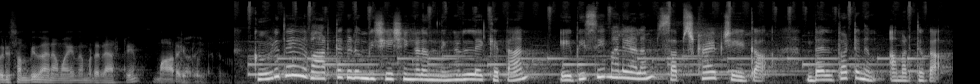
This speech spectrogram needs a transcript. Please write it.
ഒരു സംവിധാനമായി നമ്മുടെ രാഷ്ട്രീയം മാറിയിട്ടുണ്ട്. കൂടുതൽ വാർത്തകളും വിശേഷങ്ങളും നിങ്ങളിലേക്ക് എത്താൻ A B C Malayalam subscribe ചെയ്യുക. ബെൽബട്ടനും അമർത്തുക.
